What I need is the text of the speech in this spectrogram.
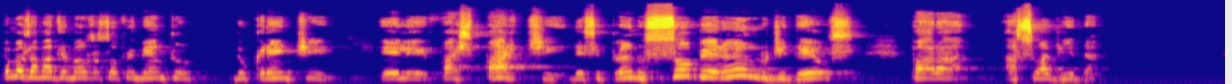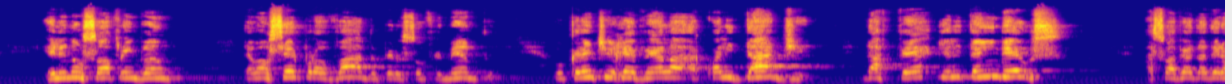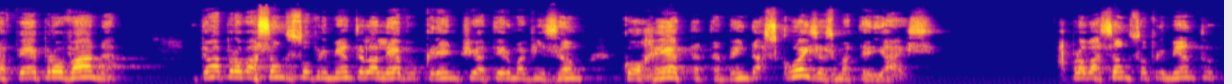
Então, meus amados irmãos, o sofrimento do crente, ele faz parte desse plano soberano de Deus para a sua vida. Ele não sofre em vão. Então, ao ser provado pelo sofrimento, o crente revela a qualidade da fé que ele tem em Deus. A sua verdadeira fé é provada. Então, a aprovação do sofrimento ela leva o crente a ter uma visão correta também das coisas materiais. A aprovação do sofrimento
